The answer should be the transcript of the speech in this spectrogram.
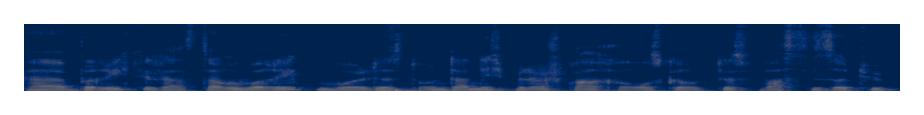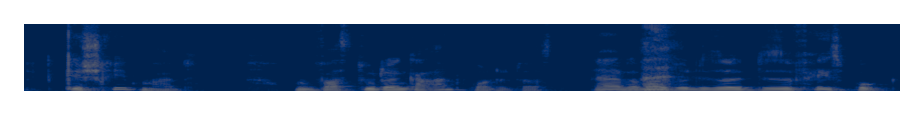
äh, berichtet hast, darüber reden wolltest und dann nicht mit der Sprache rausgerückt ist, was dieser Typ geschrieben hat. Und was du dann geantwortet hast. Ja, da war so diese, diese Facebook,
